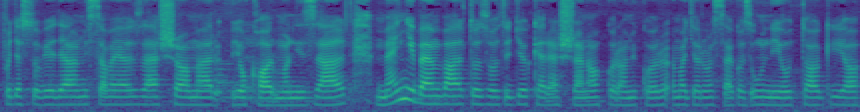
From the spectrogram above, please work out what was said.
fogyasztóvédelmi szabályozása már jogharmonizált. Mennyiben változott gyökeresen akkor, amikor Magyarország az unió tagja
